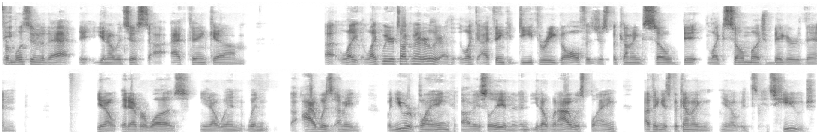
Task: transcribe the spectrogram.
from listening to that, it, you know, it's just I, I think, um, uh, like like we were talking about earlier, like I think D three golf is just becoming so bit like so much bigger than you know it ever was. You know, when when I was, I mean, when you were playing, obviously, and then you know when I was playing. I think it's becoming, you know, it's it's huge.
